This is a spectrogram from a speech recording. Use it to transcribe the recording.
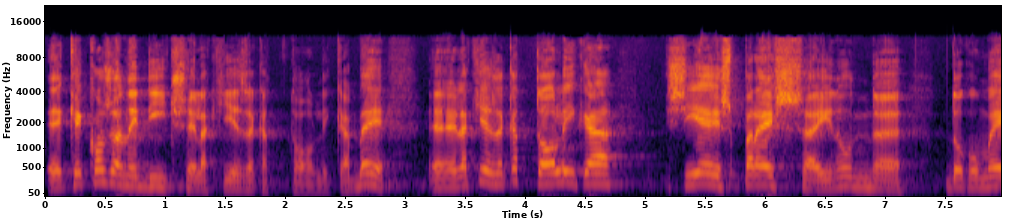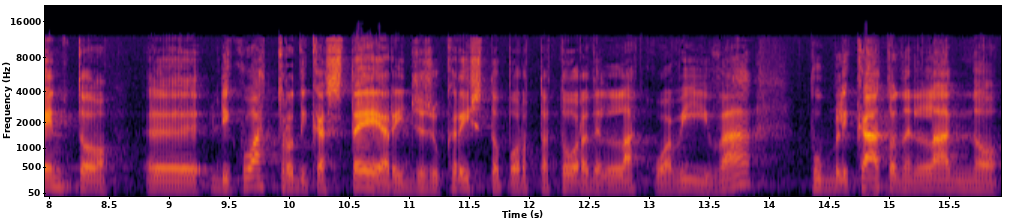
eh, che cosa ne dice la Chiesa Cattolica? Beh, eh, la Chiesa Cattolica si è espressa in un eh, documento eh, di quattro dicasteri, Gesù Cristo portatore dell'acqua viva, pubblicato nell'anno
